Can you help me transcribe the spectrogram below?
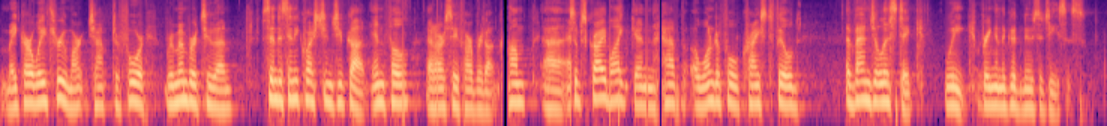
make our way through Mark chapter 4. Remember to um, send us any questions you've got, info at oursafeharbor.com. Uh, and subscribe, like, and have a wonderful Christ filled evangelistic week, bringing the good news of Jesus.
